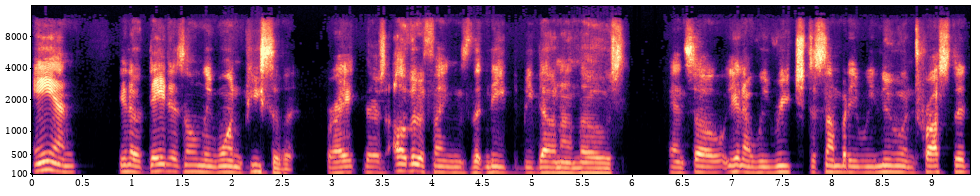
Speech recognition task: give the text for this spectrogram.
And, you know, data is only one piece of it, right? There's other things that need to be done on those. And so, you know, we reached to somebody we knew and trusted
